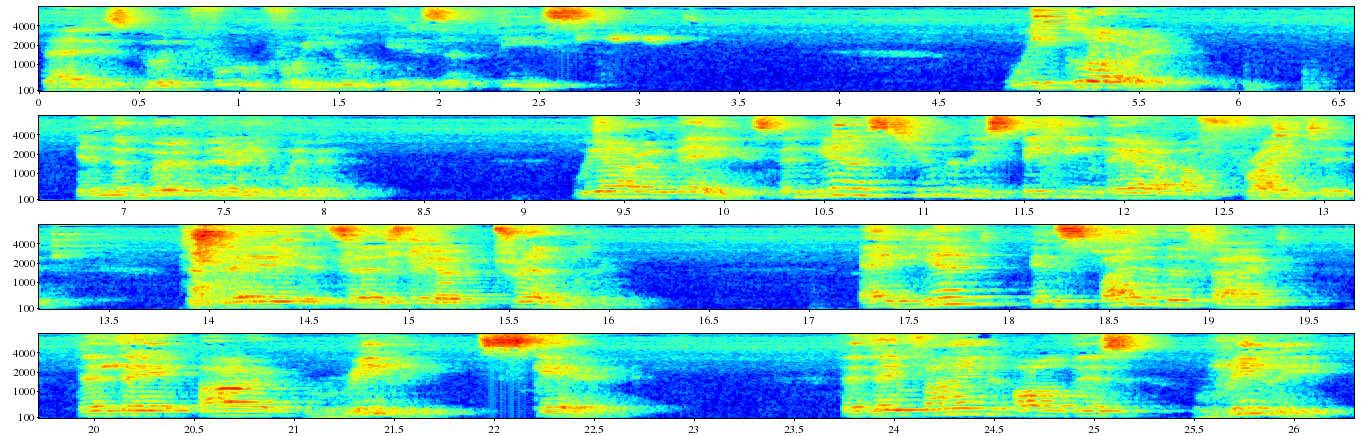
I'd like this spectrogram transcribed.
that is good food for you. It is a feast. We glory in the myrrh-bearing women. We are amazed. And yes, humanly speaking, they are affrighted. Today it says they are trembling. And yet, in spite of the fact that they are really scared, that they find all this really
